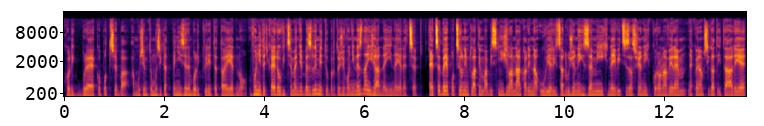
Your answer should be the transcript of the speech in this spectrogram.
kolik bude jako potřeba. A můžeme tomu říkat peníze nebo likvidita, to je jedno. Oni teďka jedou víceméně bez limitu, protože oni neznají žádný jiný recept. ECB je pod silným tlakem, aby snížila náklady na úvěry v zadlužených zemích nejvíce zasažených koronavirem, jako je například Itálie.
